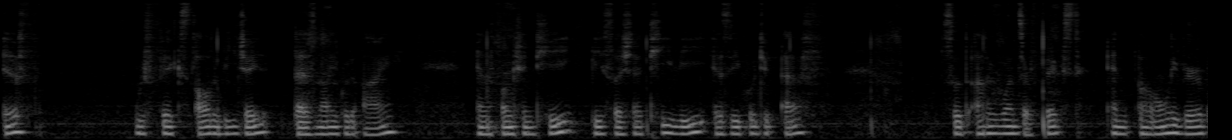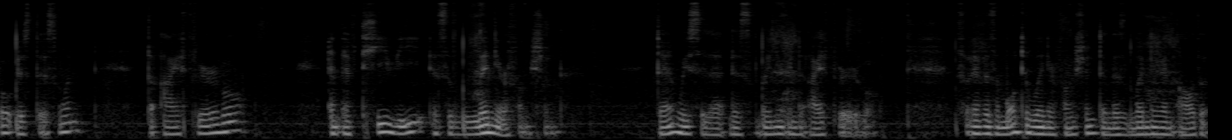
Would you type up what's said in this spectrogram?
if we fix all the vj that is not equal to i and the function t be such that tv is equal to f so the other ones are fixed and the only variable is this one the ith variable. And if tv is a linear function then we say that it's linear in the ith variable. So if it's a multilinear function then it's linear in all the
